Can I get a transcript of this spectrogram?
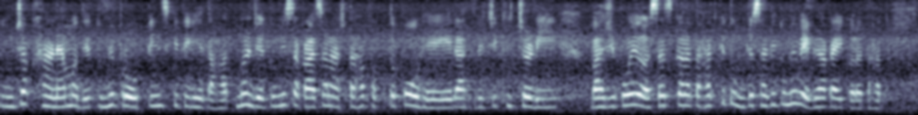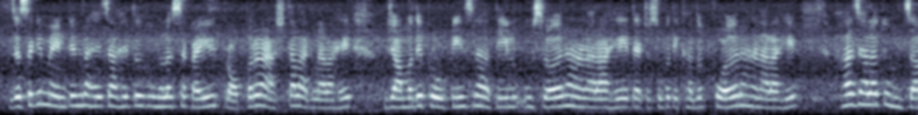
तुमच्या खाण्यामध्ये तुम्ही प्रोटीन्स किती घेत आहात? म्हणजे तुम्ही सकाळचा नाश्ता हा फक्त पोहे रात्रीची खिचडी भाजीपोळी असंच करत आहात की तुमच्यासाठी तुम्ही वेगळा काही करत आहात? जसं की मेंटेन राहायचं आहे तर तुम्हाला सकाळी प्रॉपर नाश्ता लागणार आहे ज्यामध्ये प्रोटीन्स राहतील उसळ राहणार आहे त्याच्यासोबत एखादं फळ राहणार आहे. हा झाला तुमचा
